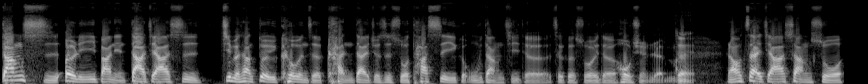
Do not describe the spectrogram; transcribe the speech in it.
当时二零一八年大家是基本上对于柯文哲看待，就是说他是一个无党籍的这个所谓的候选人嘛，对。然后再加上说，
